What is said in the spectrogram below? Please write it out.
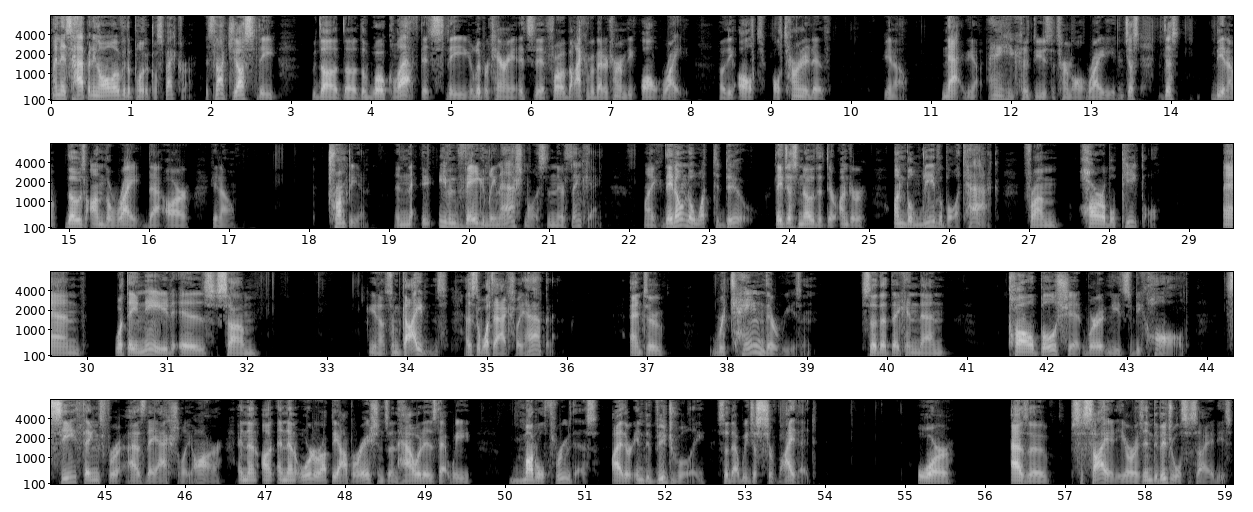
and it's happening all over the political spectrum. It's not just the the the, the woke left. It's the libertarian. It's the, for lack of a better term, the alt right or the alt alternative. You know, nat. You know, I think he could use the term alt right even. Just just you know those on the right that are you know Trumpian and even vaguely nationalist in their thinking. Like they don't know what to do. They just know that they're under unbelievable attack from horrible people. And what they need is some, you know, some guidance as to what's actually happening and to retain their reason so that they can then call bullshit where it needs to be called, see things for as they actually are, and then uh, and then order up the operations and how it is that we muddle through this, either individually so that we just survive it, or as a society or as individual societies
